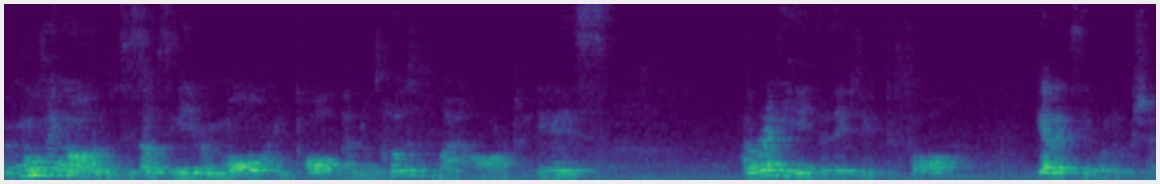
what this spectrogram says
moving on to something even more important and closer to my heart is, I already hinted at it before, galaxy evolution.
